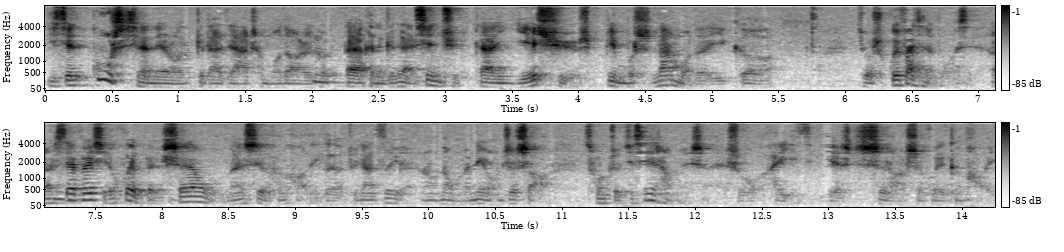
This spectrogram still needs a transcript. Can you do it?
一些故事性的内容给大家传播到，然后大家可能更感兴趣，但也许并不是那么的一个就是规范性的东西。而 CFA 协会本身，我们是有很好的一个专家资源，然后那我们内容至少从准确性上面上来说，还也至少是会更好一点的。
